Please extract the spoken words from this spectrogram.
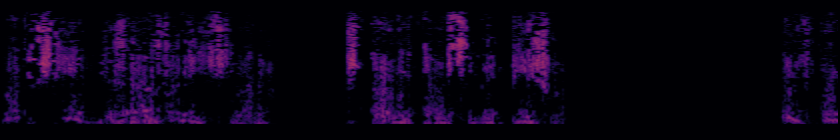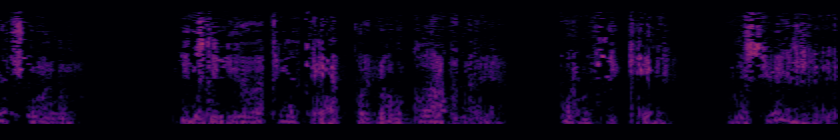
вообще безразлично, что они там себе пишут. Впрочем, из ее ответа я понял главное. Пончики не свежие.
